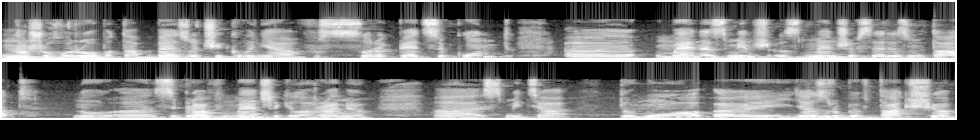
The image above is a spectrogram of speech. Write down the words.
нашого робота без очікування в 45 секунд, у мене зменшився результат. Ну, зібрав менше кілограмів сміття. Тому я зробив так, щоб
